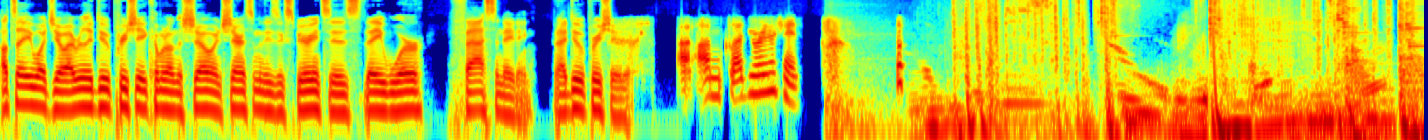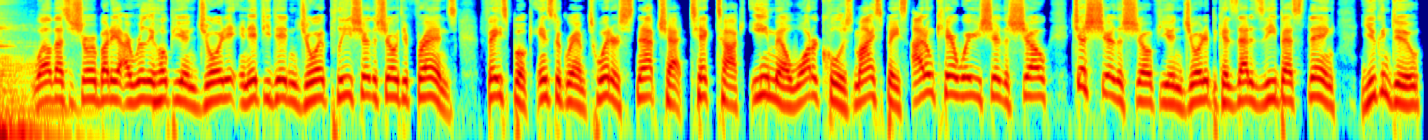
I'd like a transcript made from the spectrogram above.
I'll tell you what, Jo, I really do appreciate coming on the show and sharing some of these experiences. They were fascinating, and I do appreciate it. I- I'm glad you were entertained. Well, that's the show, everybody. I really hope you enjoyed it. And if you did enjoy it, please share the show with your friends. Facebook, Instagram, Twitter, Snapchat, TikTok, email, water coolers, MySpace. I don't care where you share the show. Just share the show if you enjoyed it because that is the best thing you can do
